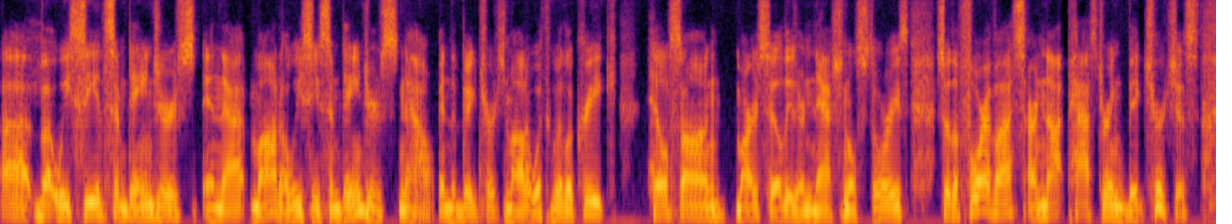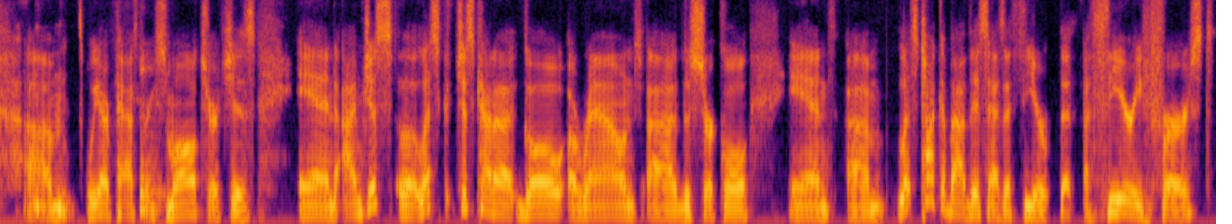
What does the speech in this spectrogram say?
uh, but we see some dangers in that model. We see some dangers now in the big church model with Willow Creek, Hillsong, Mars Hill. These are national stories. So the four of us are not pastoring big churches. Um, we are pastoring small churches. And I'm just, uh, let's just kind of go around uh, the circle and um, let's talk about this as a, theor- a theory first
